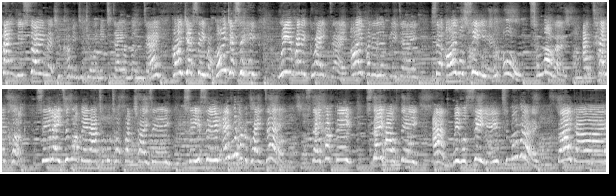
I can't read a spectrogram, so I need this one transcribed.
Thank you so much for coming to join me today on Monday. Hi, Jessie. Well, bye, Jessie. We have had a great day. I've had a lovely day. So I will see you all tomorrow at 10 o'clock. See you later, Robin, our Tumble Tots franchisee. See you soon. Everyone have a great day. Stay happy, stay healthy, and we will see you tomorrow. Bye.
